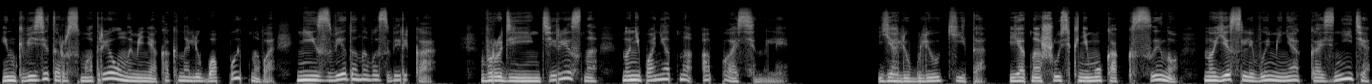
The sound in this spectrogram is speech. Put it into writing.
Инквизитор смотрел на меня, как на любопытного, неизведанного зверька. Вроде и интересно, но непонятно, опасен ли. Я люблю Кита и отношусь к нему как к сыну, но если вы меня казните,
